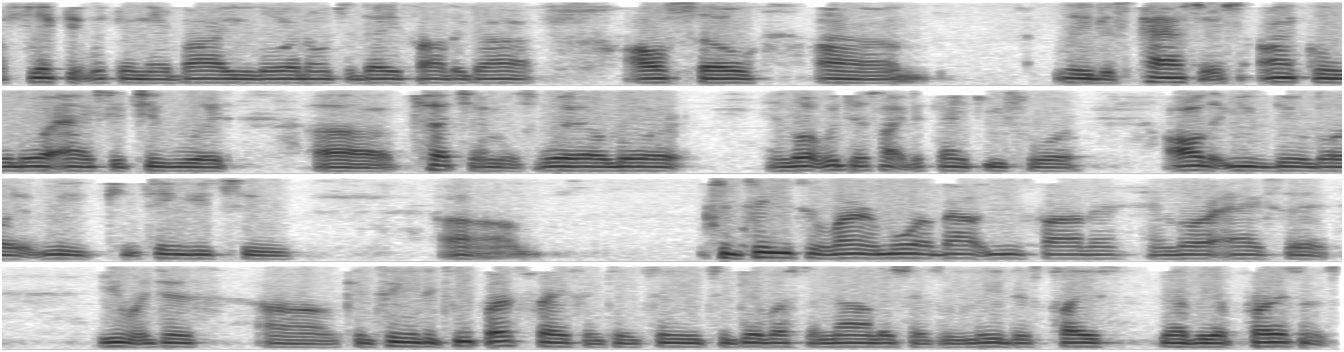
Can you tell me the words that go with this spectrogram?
afflicted within their body, Lord, on today, Father God. Also, um, this pastor's uncle, Lord, ask that you would uh, touch him as well, Lord. And Lord, we'd just like to thank you for all that you do, Lord. We continue to um, continue to learn more about you, Father. And Lord, ask that you would just um, continue to keep us safe and continue to give us the knowledge as we leave this place. There'll be a presence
